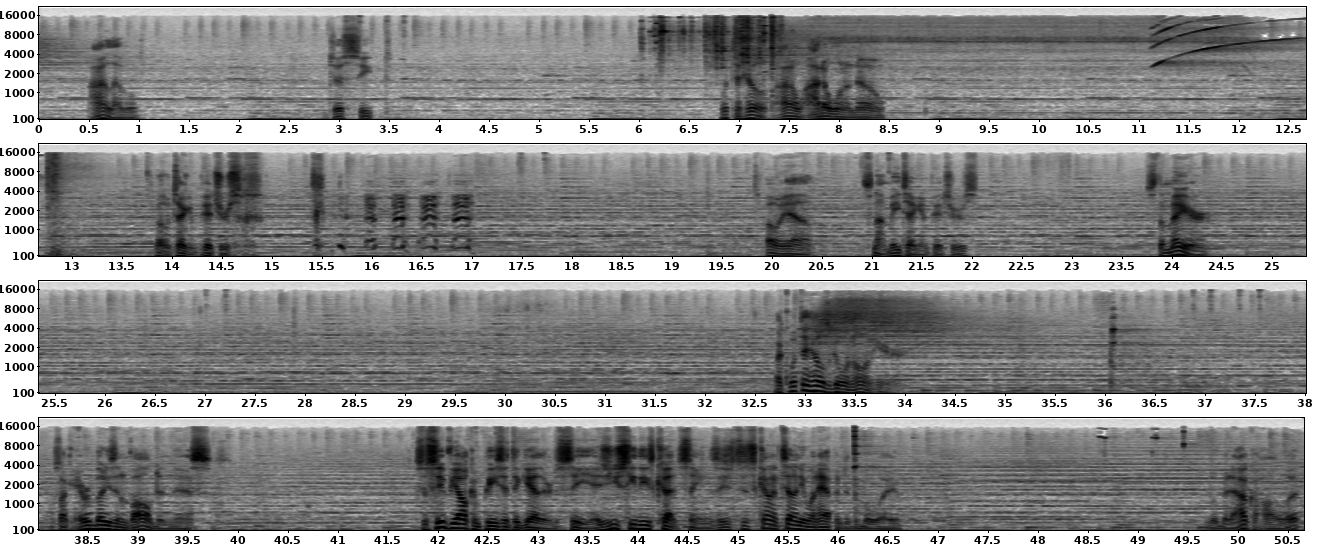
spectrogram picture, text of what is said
Eye level. Just seat. What the hell? I don't I don't want to know. Oh, taking pictures. oh yeah. It's not me taking pictures. It's the mayor. Like, what the hell's going on here? Looks like everybody's involved in this. So see if y'all can piece it together to see. As you see these cutscenes, it's just kind of telling you what happened to the boy. A little bit of alcohol, what?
